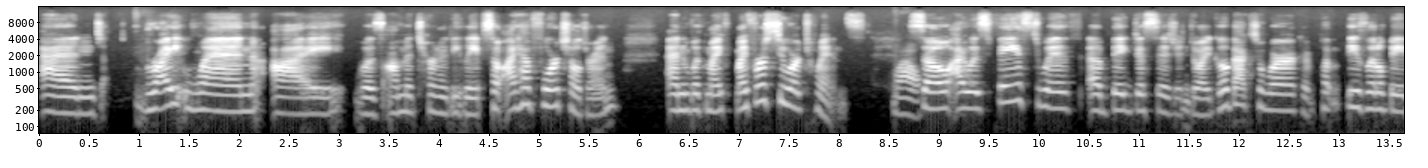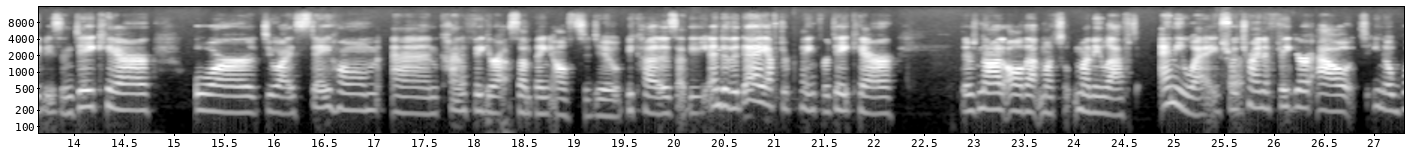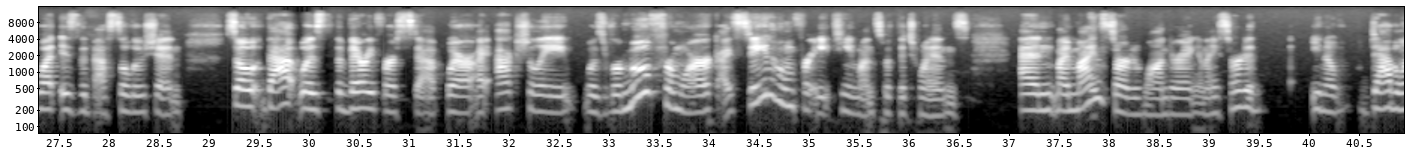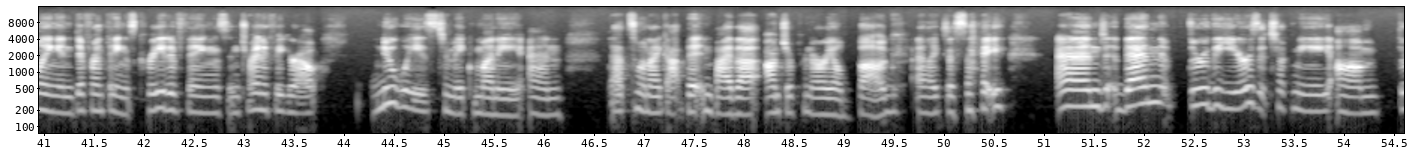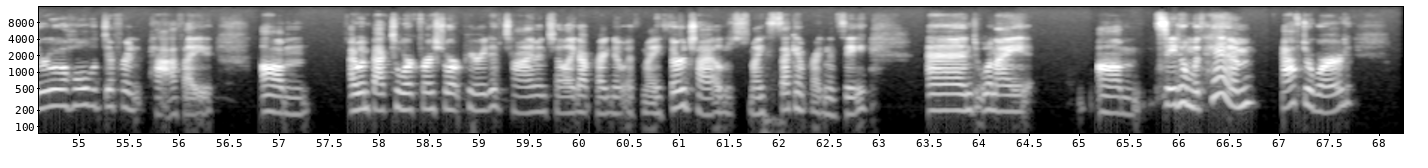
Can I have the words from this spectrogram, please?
And right when I was on maternity leave, so I have four children, and with my my first two are twins. Wow. So I was faced with a big decision. Do I go back to work and put these little babies in daycare? Or do I stay home and kind of figure out something else to do? Because at the end of the day, after paying for daycare, there's not all that much money left anyway. Sure. So trying to figure out, you know, what is the best solution. So that was the very first step where I actually was removed from work. I stayed home for 18 months with the twins and my mind started wandering and I started, you know, dabbling in different things, creative things and trying to figure out new ways to make money and that's when I got bitten by the entrepreneurial bug, I like to say. And then through the years, it took me um, through a whole different path. I um, I went back to work for a short period of time until I got pregnant with my third child, which is my second pregnancy. And when I um, stayed home with him afterward,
